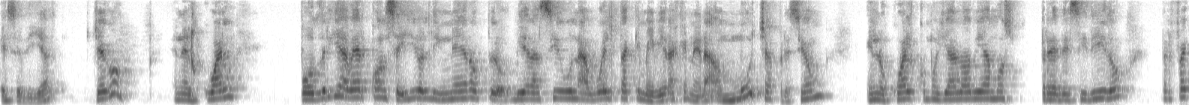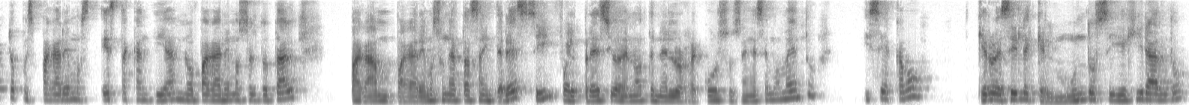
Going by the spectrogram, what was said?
ese día llegó, en el cual podría haber conseguido el dinero, pero hubiera sido una vuelta que me hubiera generado mucha presión, en lo cual, como ya lo habíamos predecidido, perfecto, pues pagaremos esta cantidad, no pagaremos el total, pagamos, pagaremos una tasa de interés, sí, fue el precio de no tener los recursos en ese momento y se acabó. Quiero decirle que el mundo sigue girando,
